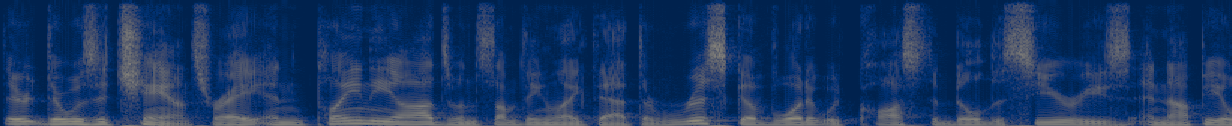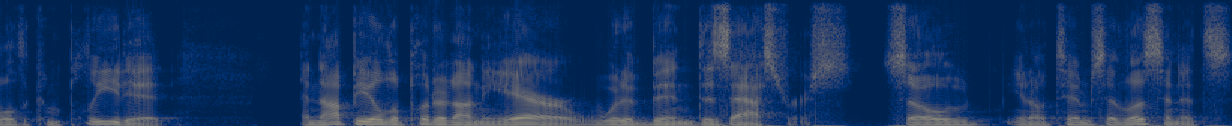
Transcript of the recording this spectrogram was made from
there, there was a chance, right? And playing the odds when something like that, the risk of what it would cost to build a series and not be able to complete it and not be able to put it on the air would have been disastrous. So, you know, Tim said, listen, it's,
